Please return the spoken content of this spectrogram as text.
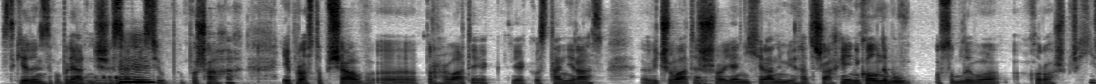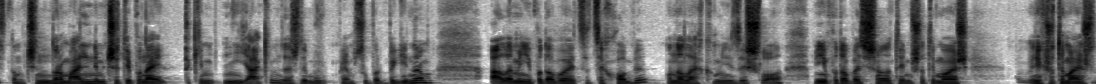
це такий один з найпопулярніших сервісів mm-hmm. по шахах, і просто почав е, програвати як як останній раз, відчувати, що я ніхіра не міг грати в шахи. Я ніколи не був особливо хорошим шахістом, чи нормальним, чи типу навіть таким ніяким. Завжди був прям супер бегінером. Але мені подобається це хобі, воно легко мені зайшло. Мені подобається що тим, що ти можеш, якщо ти маєш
